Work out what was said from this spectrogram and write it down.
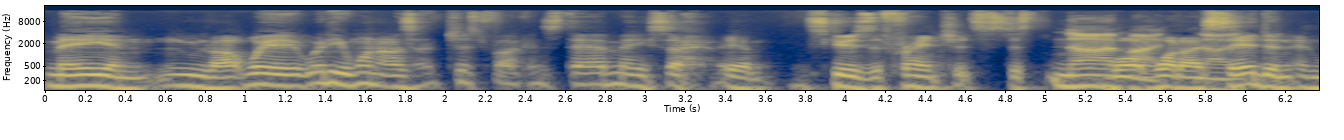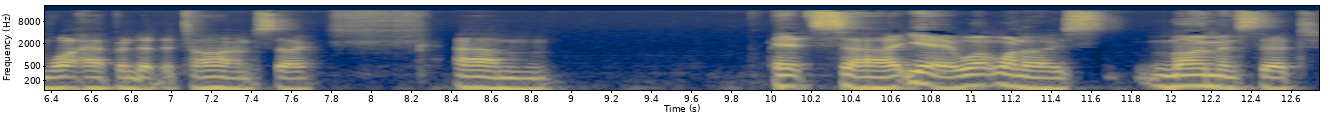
me and like, where, where do you want it? I was like, just fucking stab me. So, yeah, excuse the French. It's just no, what, mate, what I no. said and, and, what happened at the time. So, um, it's, uh, yeah, one of those moments that,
